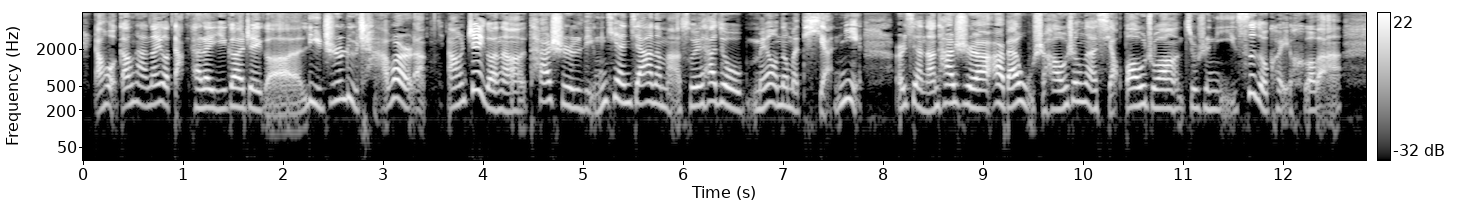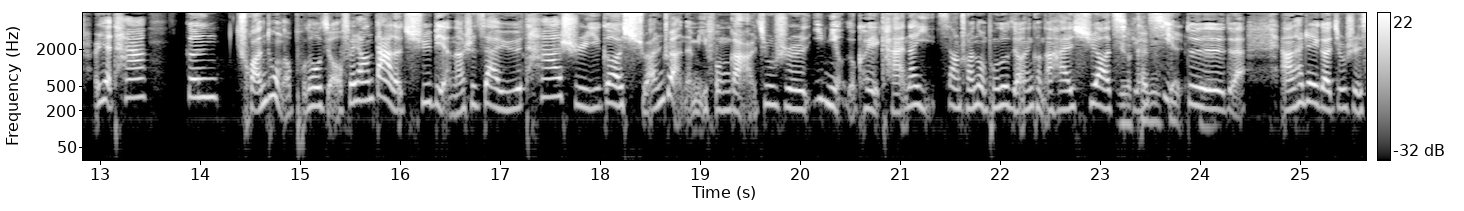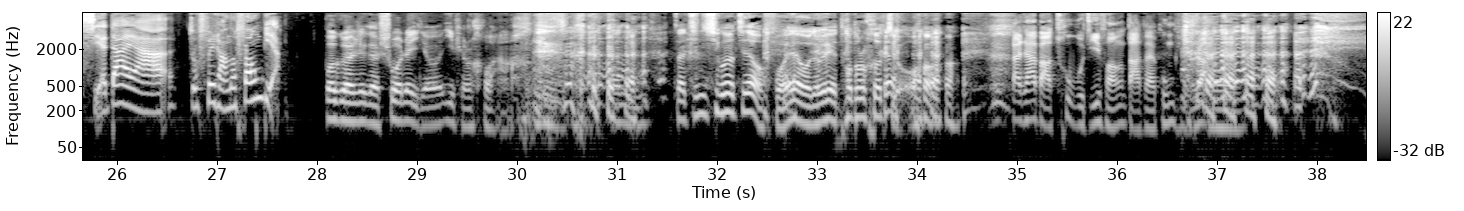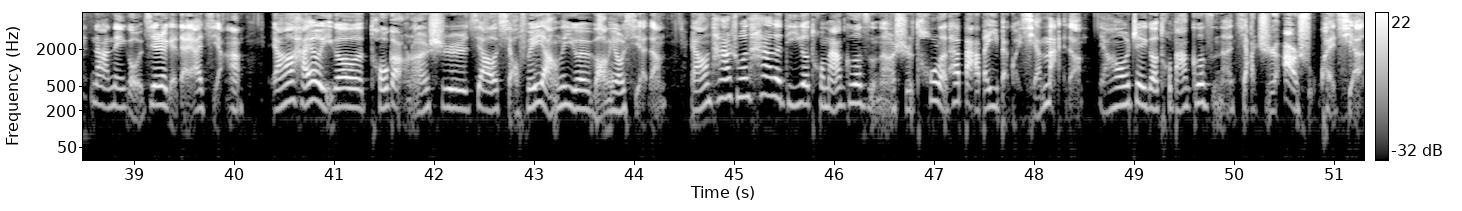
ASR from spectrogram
然后我刚才呢又打开了一个这个荔枝绿茶味儿的，然后这个呢它是零添加的嘛，所以它就没有那么甜腻，而且呢它是二百五十毫升的小包装，就是你一次都可以喝完，而且它。跟传统的葡萄酒非常大的区别呢，是在于它是一个旋转的密封盖儿，就是一拧就可以开。那以像传统葡萄酒，你可能还需要起瓶器。对对对对。然后它这个就是携带啊，就非常的方便。波哥这个说着已经一瓶喝完了，在今今天今天有佛爷，我就可以偷偷喝酒。大家把猝不及防打在公屏上，那那个我接着给大家讲啊，然后还有一个投稿呢是叫小肥羊的一个网友写的，然后他说他的第一个拓麻鸽子呢是偷了他爸爸一百块钱买的，然后这个拓麻鸽子呢价值二十五块钱，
